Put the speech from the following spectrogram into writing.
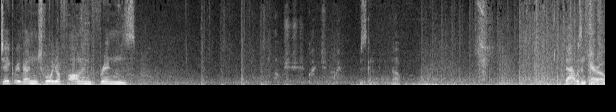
Take revenge for your fallen friends. Oh, That was an arrow.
